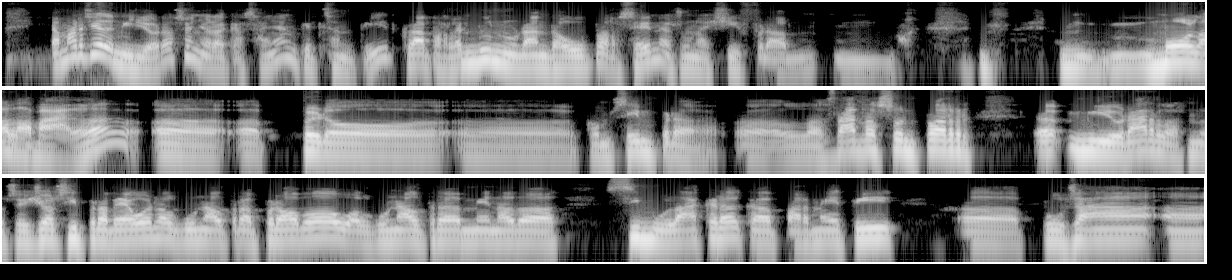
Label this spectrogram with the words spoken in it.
Hi ha marge de millora, senyora Cassanya, en aquest sentit? Clar, parlem d'un 91%, és una xifra molt elevada, eh, eh, però, eh, com sempre, eh, les dades són per eh, millorar-les. No sé jo si preveuen alguna altra prova o alguna altra mena de simulacre que permeti eh, posar eh,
